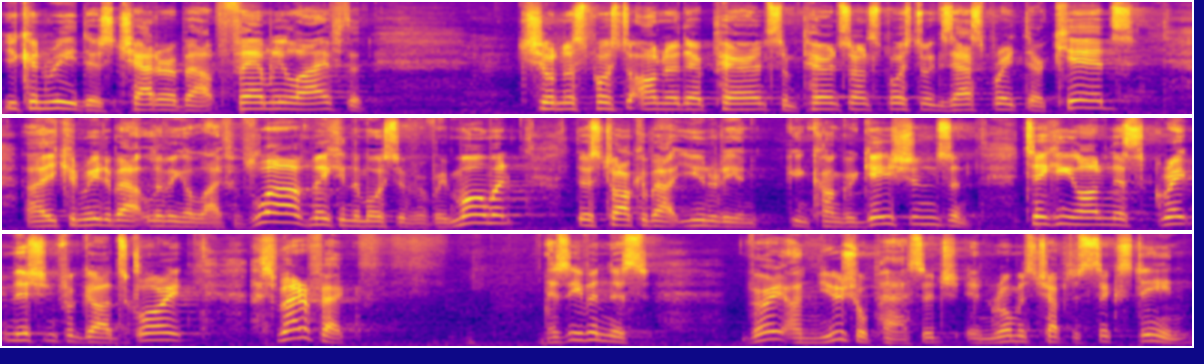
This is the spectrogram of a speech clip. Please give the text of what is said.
You can read, there's chatter about family life, that Children are supposed to honor their parents, and parents aren't supposed to exasperate their kids. Uh, you can read about living a life of love, making the most of every moment. There's talk about unity in, in congregations and taking on this great mission for God's glory. As a matter of fact, there's even this very unusual passage in Romans chapter 16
